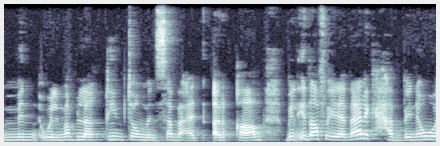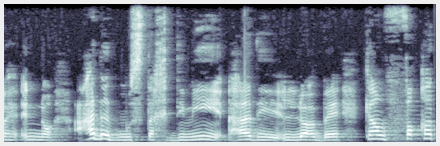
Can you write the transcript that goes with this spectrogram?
من والمبلغ قيمته من سبعة أرقام. بالإضافة إلى ذلك حاب نوه إنه عدد مستخدمي هذه اللعبة كان فقط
